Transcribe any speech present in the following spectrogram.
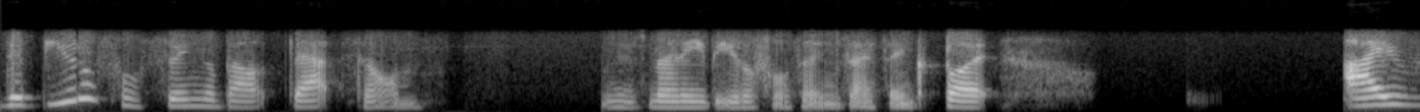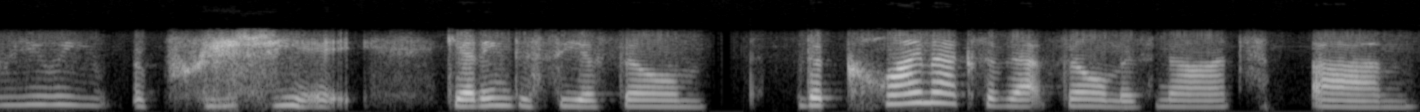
the beautiful thing about that film, there's many beautiful things I think, but I really appreciate getting to see a film. The climax of that film is not um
